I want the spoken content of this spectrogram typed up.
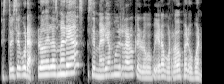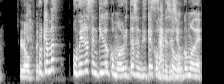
Estoy segura. Lo de las mareas se me haría muy raro que lo hubiera borrado, pero bueno. Lo... Porque además hubiera sentido como ahorita sentiste con precesión, como de,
